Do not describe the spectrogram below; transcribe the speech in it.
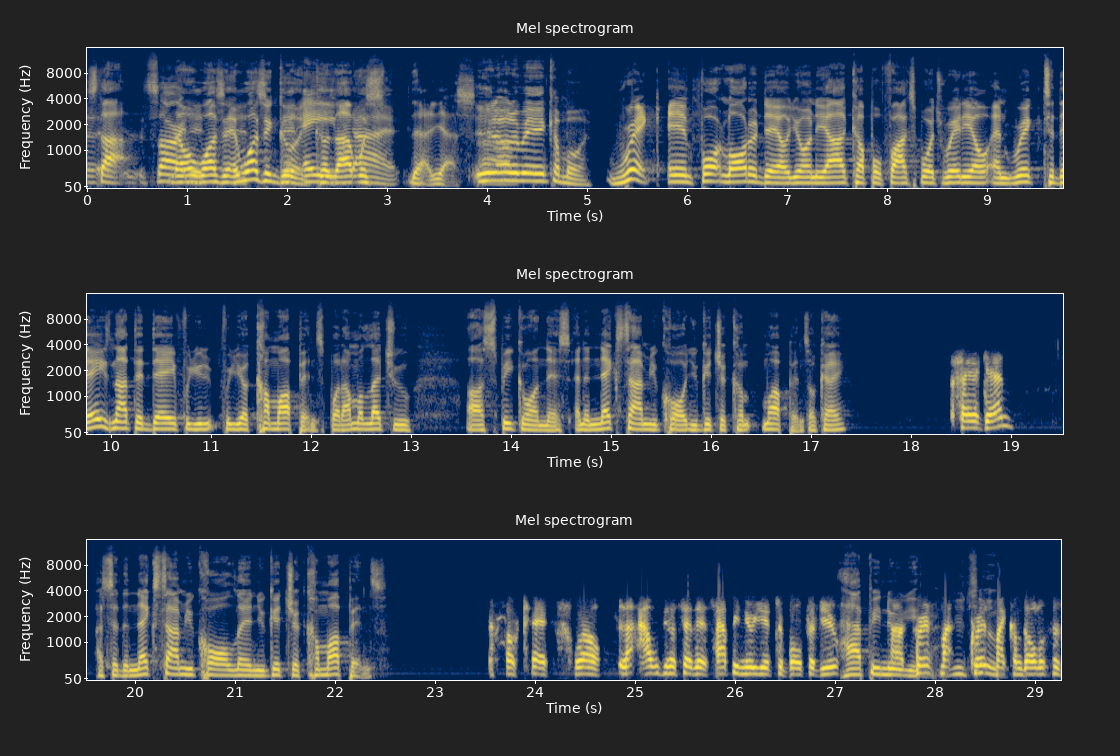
Stop. sorry No, it wasn't. It wasn't good because Abe I was. died. Yeah, yes. You know Uh, what I mean? Come on. Rick in Fort Lauderdale, you're on the Odd Couple Fox Sports Radio, and Rick, today's not the day for you for your comeuppance, but I'm gonna let you uh, speak on this, and the next time you call, you get your comeuppance, okay? Say it again. I said the next time you call in, you get your comeuppance. Okay. Well, I was going to say this. Happy New Year to both of you. Happy New Uh, Year. Chris, my, You Chris, my condolences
